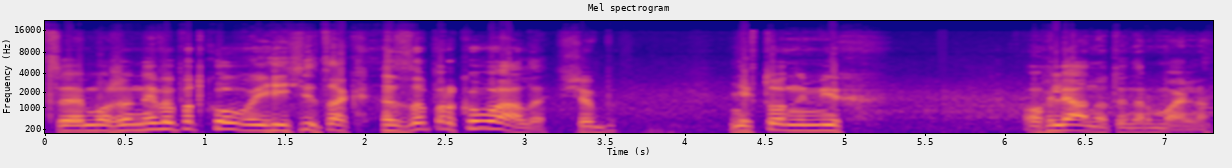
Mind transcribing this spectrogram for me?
Це може не випадково її так запаркували, щоб ніхто не міг оглянути нормально.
